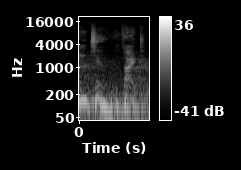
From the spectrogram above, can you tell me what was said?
Round two, fight!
